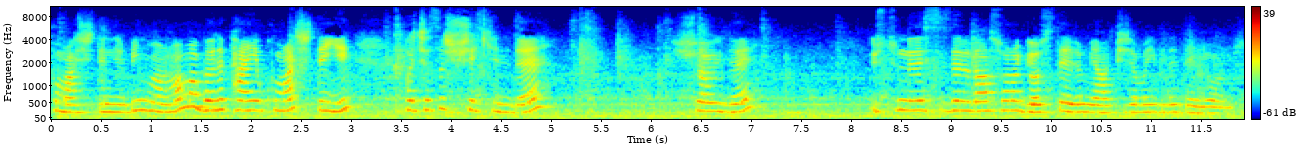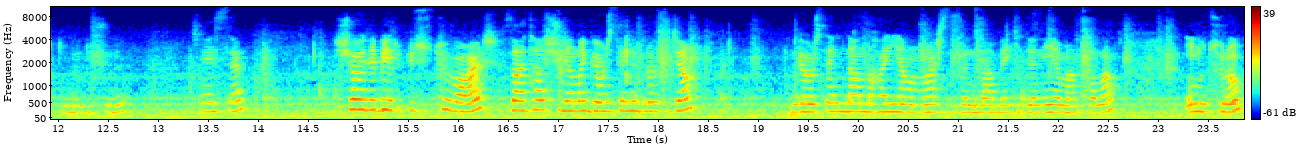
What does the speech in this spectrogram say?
kumaş denir bilmiyorum ama böyle penye kumaş değil. Paçası şu şekilde. Şöyle. Üstünde de sizlere daha sonra gösteririm ya. Pijamayı bile deniyorum üstünde düşünün. Neyse. Şöyle bir üstü var. Zaten şu yana görselini bırakacağım görselinden daha iyi anlarsınız. Hani ben belki deneyemem falan. Unuturum.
